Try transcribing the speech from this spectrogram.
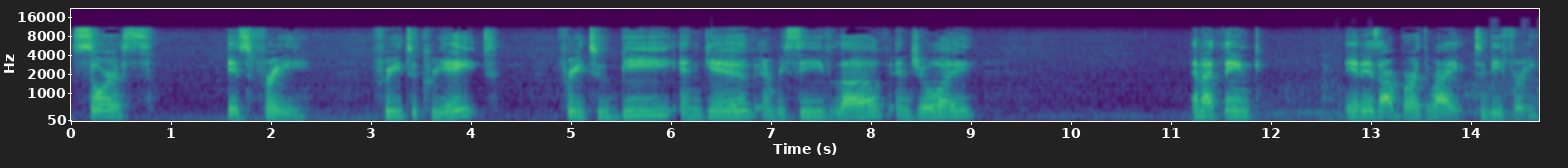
source is free, free to create, free to be and give and receive love and joy. And I think it is our birthright to be free.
